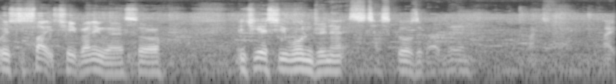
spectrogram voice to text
well, it's just slightly cheaper anyway, so in case you're wondering, it's Tesco's I got there. Thanks. Bye.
